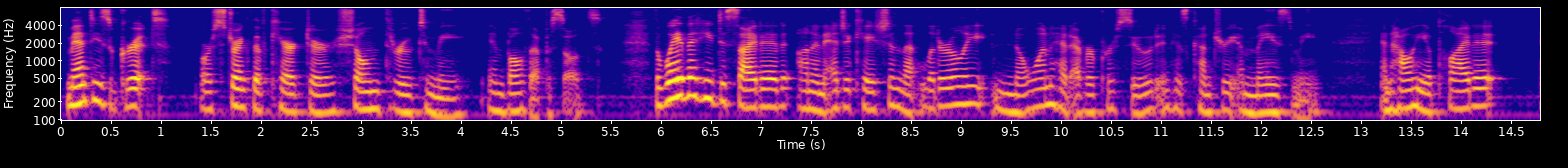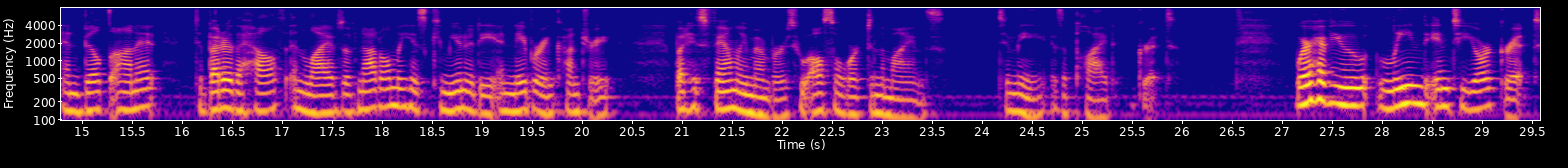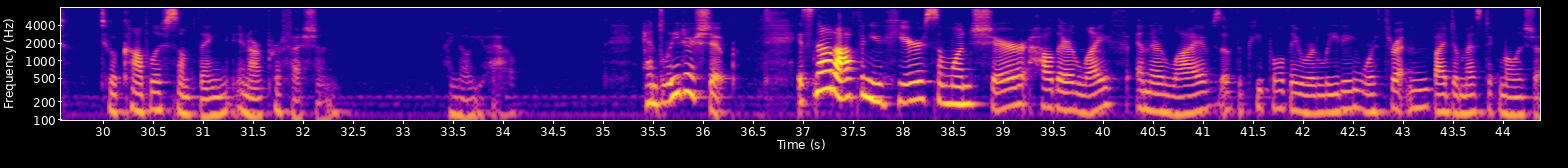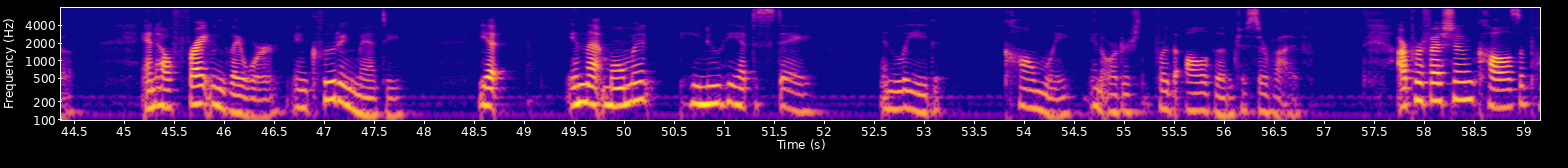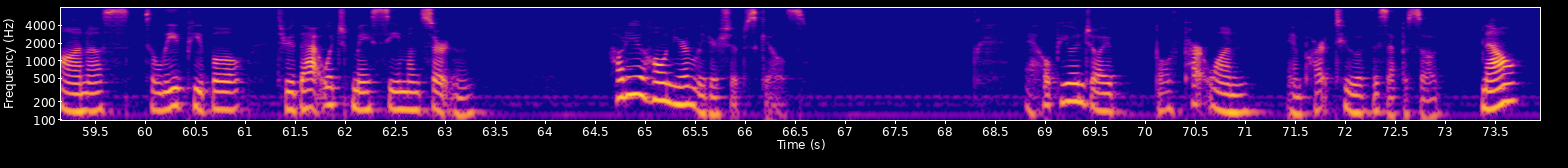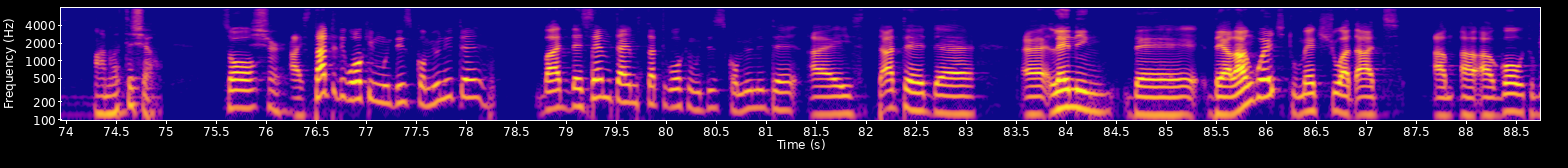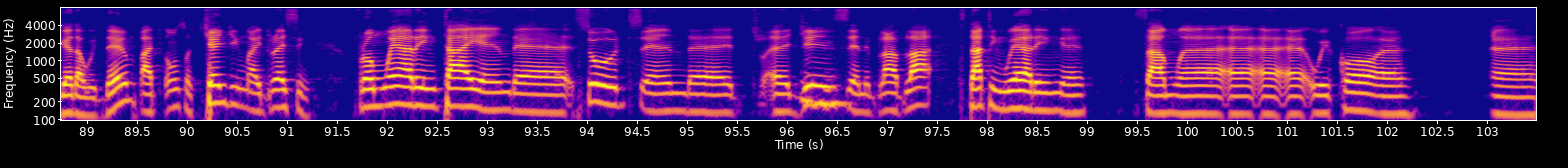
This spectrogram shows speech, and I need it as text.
Manti's grit or strength of character shone through to me in both episodes. The way that he decided on an education that literally no one had ever pursued in his country amazed me, and how he applied it and built on it to better the health and lives of not only his community and neighboring country, but his family members who also worked in the mines, to me is applied grit. Where have you leaned into your grit to accomplish something in our profession? I know you have and leadership. It's not often you hear someone share how their life and their lives of the people they were leading were threatened by domestic militia and how frightened they were, including Manti. Yet, in that moment, he knew he had to stay and lead calmly in order for the, all of them to survive. Our profession calls upon us to lead people through that which may seem uncertain how do you hone your leadership skills? I hope you enjoy both part one and part two of this episode. Now, on with the show. So Sure. I started working with this community, but at the same time started working with this community, I started uh, uh, learning the their language to make sure that um, I, I'll go together with them, but also changing my dressing from wearing tie and uh, suits and uh, tr- uh, jeans and blah blah, starting wearing uh, some uh, uh, we call uh, uh,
